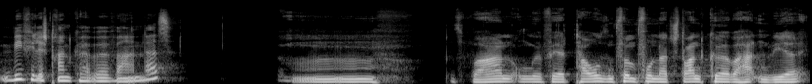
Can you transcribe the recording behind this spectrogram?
Wie viele Strandkörbe waren das? Mm, das waren ungefähr 1500 Strandkörbe hatten wir,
